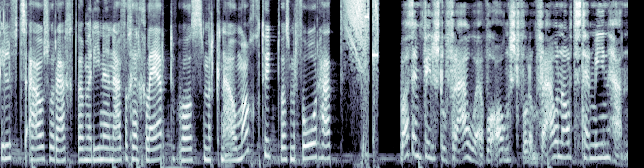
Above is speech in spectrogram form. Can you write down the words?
hilft es auch schon recht, wenn man ihnen einfach erklärt, was man genau macht heute, was man vorhat. Was empfiehlst du Frauen, die Angst vor einem Frauenarzttermin haben?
